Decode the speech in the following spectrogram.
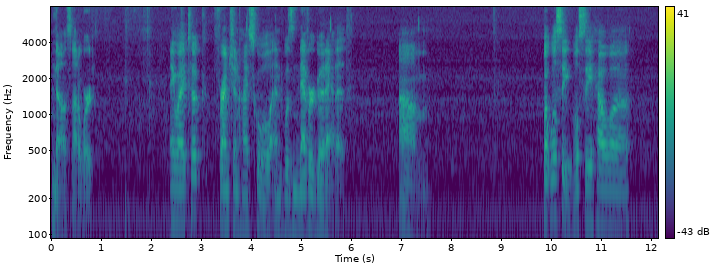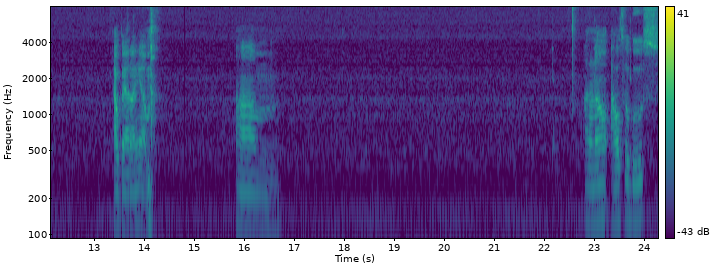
No, it's not a word. Anyway, I took French in high school and was never good at it. Um, but we'll see. We'll see how uh, how bad I am. um, I don't know. Autobus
